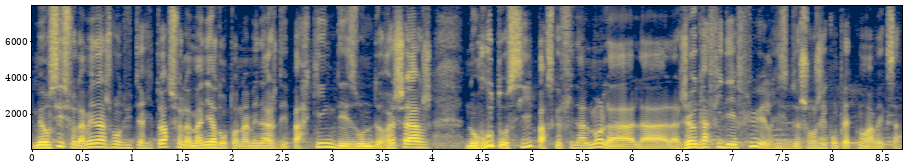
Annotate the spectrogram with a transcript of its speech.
mais aussi sur l'aménagement du territoire, sur la manière dont on aménage des parkings, des zones de recharge, nos routes aussi, parce que finalement la, la géographie des flux, elle risque de changer complètement avec ça.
